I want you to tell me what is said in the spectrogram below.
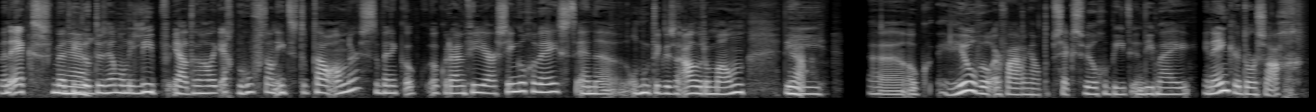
mijn ex, met Ja. wie dat dus helemaal niet liep, ja, toen had ik echt behoefte aan iets totaal anders. Toen ben ik ook, ook ruim vier jaar single geweest en eh ontmoette ik dus een oudere man die eh, ook heel veel ervaring had op seksueel gebied en die mij in één keer doorzag.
